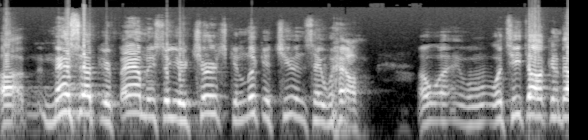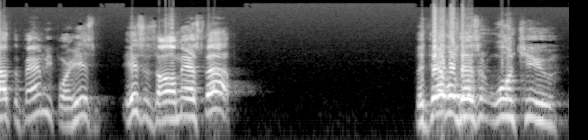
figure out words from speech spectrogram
uh, mess up your family so your church can look at you and say, well, oh, what's he talking about the family for? His, his is all messed up. The devil doesn't want you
